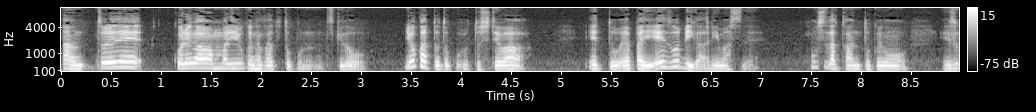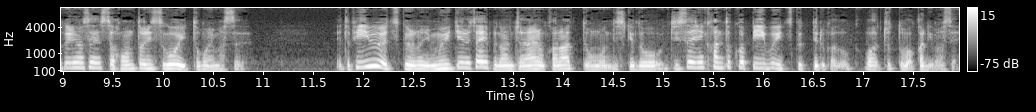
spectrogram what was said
あそれでこれがあんまり良くなかったところなんですけど良かったところとしてはえっとやっぱり映像美がありますね。細田監督の絵作りのセンスは本当にすごいと思います。えっと PV を作るのに向いているタイプなんじゃないのかなって思うんですけど実際に監督が PV 作ってるかどうかはちょっと分かりません。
